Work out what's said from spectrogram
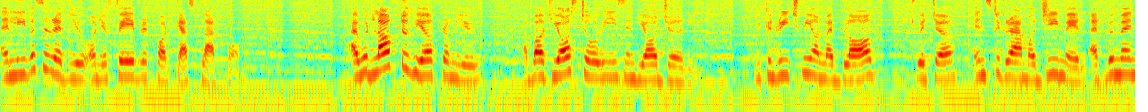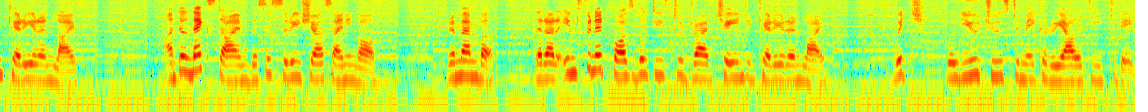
and leave us a review on your favorite podcast platform. I would love to hear from you about your stories and your journey. You can reach me on my blog, Twitter, Instagram, or Gmail at Women, Career, and Life. Until next time, this is Sirisha signing off. Remember, there are infinite possibilities to drive change in career and life. Which will you choose to make a reality today?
